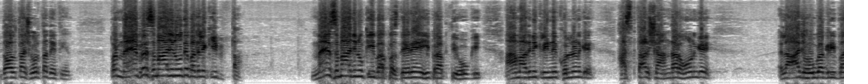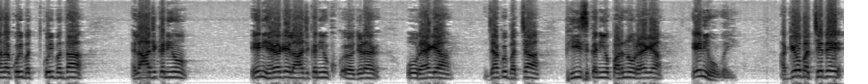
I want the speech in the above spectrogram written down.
ਦੌਲਤਾਂ, ਸ਼ੋਹਰਤਾਂ ਦੇਤੀਆਂ। ਪਰ ਮੈਂ ਫਿਰ ਸਮਾਜ ਨੂੰ ਉਹਦੇ ਬਦਲੇ ਕੀ ਦਿੱਤਾ? ਮੈਂ ਸਮਾਜ ਨੂੰ ਕੀ ਵਾਪਸ ਦੇ ਰਿਹਾ? ਇਹੀ ਪ੍ਰਾਪਤੀ ਹੋਊਗੀ। ਆਮ ਆਦਮੀ ਕਲੀਨਿਕ ਖੋਲਣਗੇ। ਹਸਪਤਾਲ ਸ਼ਾਨਦਾਰ ਹੋਣਗੇ। ਇਲਾਜ ਹੋਊਗਾ ਗਰੀਬਾਂ ਦਾ ਕੋਈ ਬੱਚ- ਕੋਈ ਬੰਦਾ ਇਲਾਜ ਕਨੀਓ ਇਹ ਨਹੀਂ ਹੈਗਾ ਕਿ ਇਲਾਜ ਕਨੀਓ ਅਹ, ਜਿਹੜਾ ਉਹ ਰਹਿ ਗਿਆ ਜਾਂ ਕੋਈ ਬੱਚਾ ਫੀਸ ਕਨੀਓ ਪੜਨੋਂ ਰਹਿ ਗਿਆ ਇਹ ਨਹੀਂ ਹੋਊਗਾ ਜੀ। ਅੱਗੇ ਉਹ ਬੱਚੇ ਦੇ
